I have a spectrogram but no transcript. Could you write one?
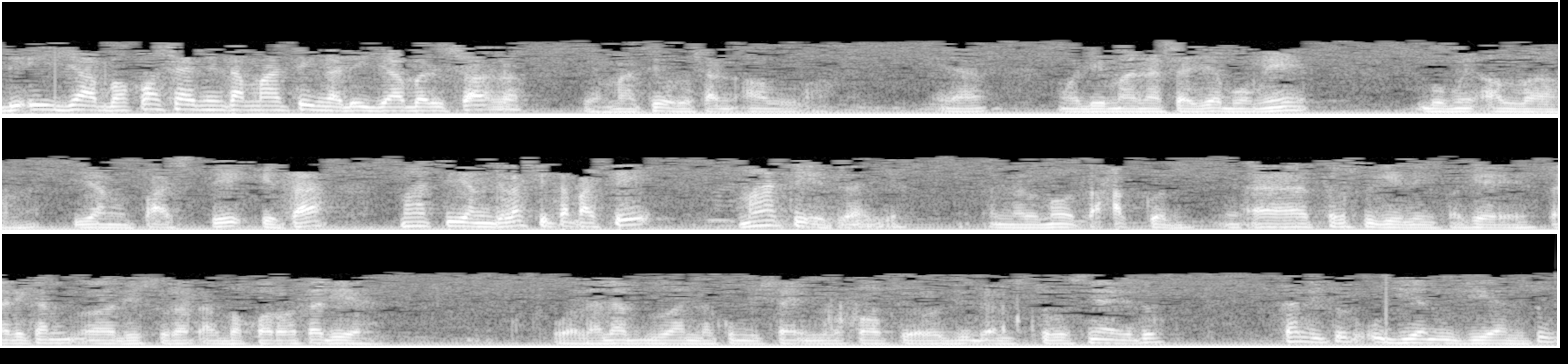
diijabah. Kok saya minta mati nggak diijabah di sana? Ya mati urusan Allah. Ya mau di mana saja bumi bumi Allah. Yang pasti kita mati yang jelas kita pasti mati itu aja. Anal maut haqqun. Ya. Eh, terus begini, oke. Tadi kan eh, di surat Al-Baqarah tadi ya. Walanabluwannakum bisyai'in min khawfi dan seterusnya itu kan itu ujian-ujian itu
